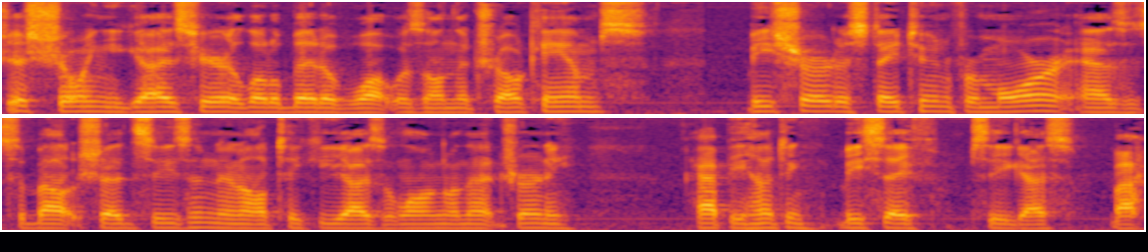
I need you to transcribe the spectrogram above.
Just showing you guys here a little bit of what was on the trail cams. Be sure to stay tuned for more as it's about shed season and I'll take you guys along on that journey. Happy hunting. Be safe. See you guys. Bye.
